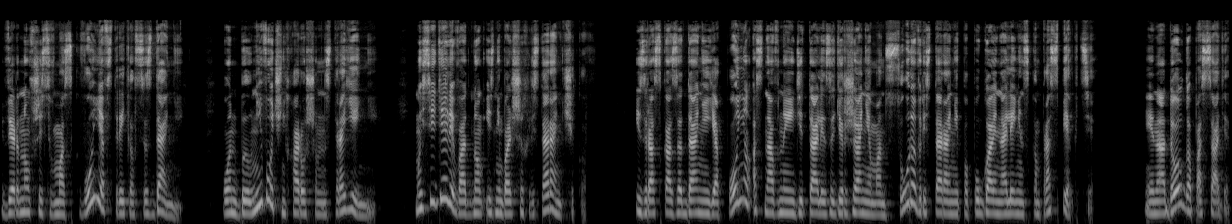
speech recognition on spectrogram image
Вернувшись в Москву, я встретился с Даней. Он был не в очень хорошем настроении. Мы сидели в одном из небольших ресторанчиков. Из рассказа Дани я понял основные детали задержания Мансура в ресторане «Попугай» на Ленинском проспекте. «И надолго посадят?»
